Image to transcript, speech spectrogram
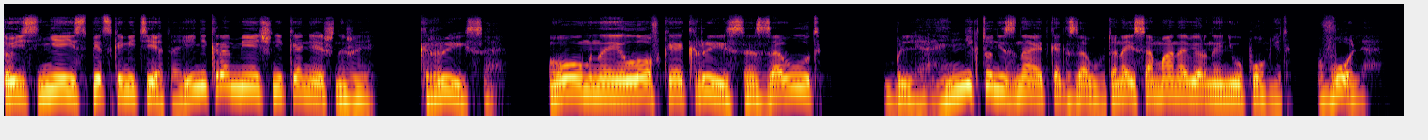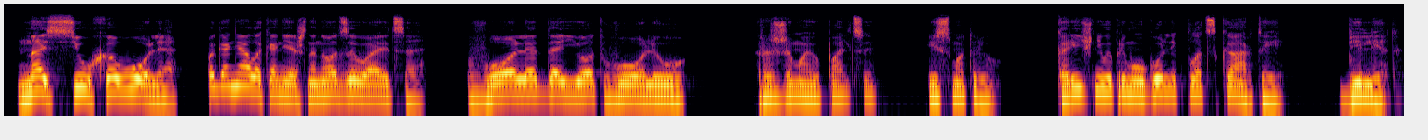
то есть не из спецкомитета, и не кромечник, конечно же. Крыса. Умная и ловкая крыса. Зовут... Бля, никто не знает, как зовут. Она и сама, наверное, не упомнит. Воля. Насюха Воля. Погоняла, конечно, но отзывается. Воля дает волю. Разжимаю пальцы и смотрю. Коричневый прямоугольник плацкарты. Билет.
